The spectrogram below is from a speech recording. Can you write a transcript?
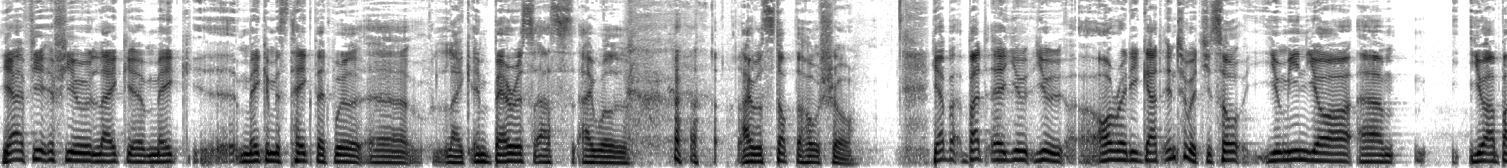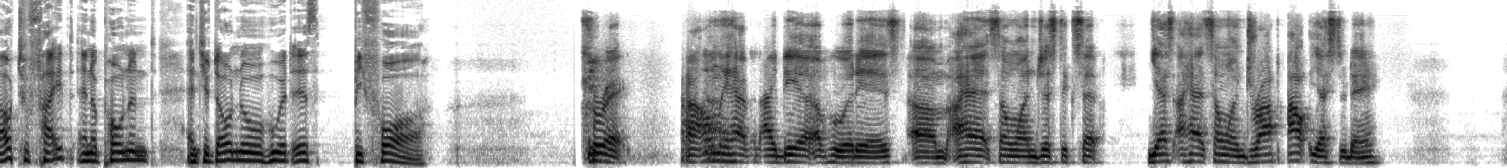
Yeah, if you if you like uh, make uh, make a mistake that will uh, like embarrass us, I will I will stop the whole show. Yeah, but but uh, you you already got into it. So you mean you're um, you're about to fight an opponent and you don't know who it is before. Correct. I only have an idea of who it is. Um, I had someone just accept. Yes, I had someone drop out yesterday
